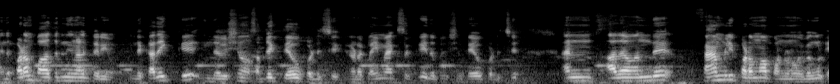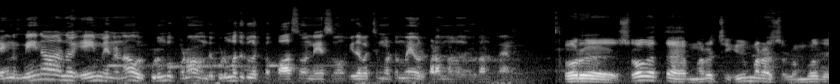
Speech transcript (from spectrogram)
இந்த படம் பார்த்துருந்தீங்கனாலும் தெரியும். இந்த கதைக்கு இந்த விஷயம் சப்ஜெக்ட் தேவைப்பட்டுச்சு என்னோட கிளைமேக்ஸுக்கு இந்த விஷயம் தேவைப்பட்டுச்சு அண்ட் அதை வந்து ஃபேமிலி படமாக பண்ணணும். இவங்க எங்களுக்கு மெயினான எய்ம் என்னன்னா ஒரு குடும்ப படம் அந்த குடும்பத்துக்குள்ள இருக்க பாசம் நேசம் இதை வச்சு மட்டுமே ஒரு படம் பண்ணணுன்றது தான் பிளான் ஒரு சோகத்தை மறைச்சு ஹியூமராக சொல்லும்போது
